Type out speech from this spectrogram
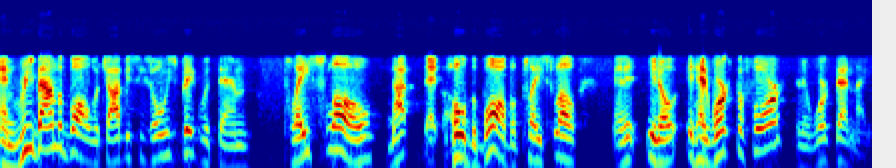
and rebound the ball, which obviously is always big with them. Play slow, not hold the ball, but play slow. And it, you know, it had worked before, and it worked that night.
